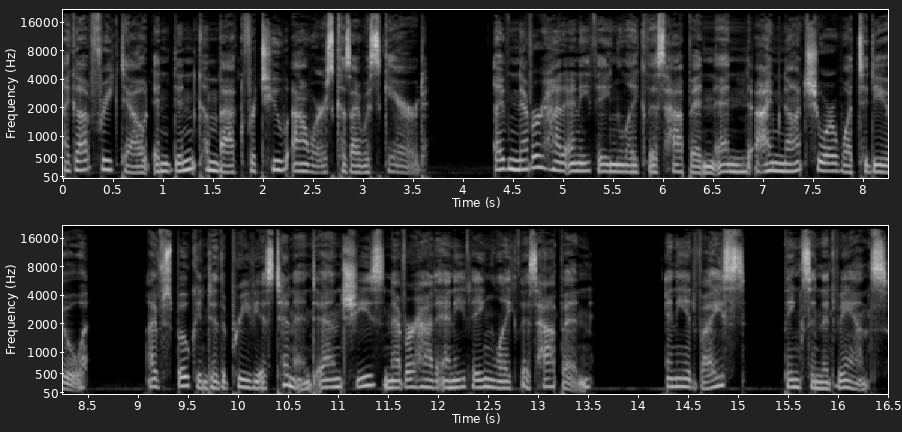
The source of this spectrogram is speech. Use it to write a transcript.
I got freaked out and didn't come back for two hours because I was scared. I've never had anything like this happen, and I'm not sure what to do. I've spoken to the previous tenant, and she's never had anything like this happen. Any advice? Thanks in advance.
